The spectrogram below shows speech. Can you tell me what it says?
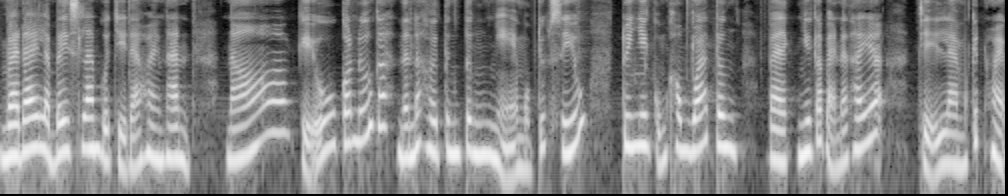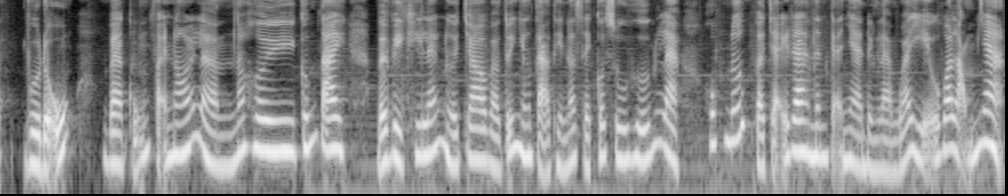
Và đây là base slam của chị đã hoàn thành. Nó, kiểu, có nước á, Nên nó hơi tưng tưng, nhẹ một chút xíu. Tuy nhiên cũng không quá tưng. Và như các bạn đã thấy á, Chị làm kích hoạt vừa đủ. Và cũng phải nói là nó hơi cứng tay. Bởi vì khi lát nữa cho vào tuyết nhân tạo Thì nó sẽ có xu hướng là hút nước và chảy ra, Nên cả nhà đừng làm quá dẻo, quá lỏng nha.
